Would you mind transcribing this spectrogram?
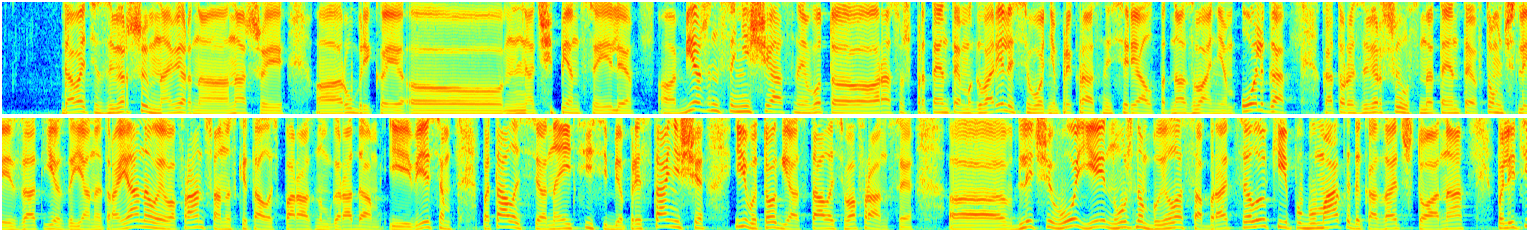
Давайте завершим, наверное, нашей э, рубрикой э, «Отщепенцы» или э, «Беженцы несчастные». Вот раз уж про ТНТ мы говорили сегодня, прекрасный сериал под названием «Ольга», который завершился на ТНТ, в том числе из-за отъезда Яны Трояновой во Францию. Она скиталась по разным городам и весям, пыталась найти себе пристанище и в итоге осталась во Франции. Для чего ей нужно было собрать целую кипу бумаг и доказать, что она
